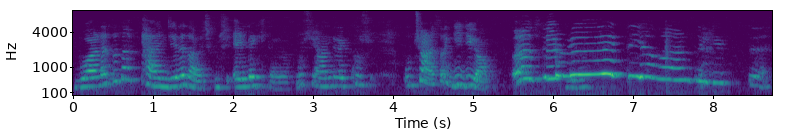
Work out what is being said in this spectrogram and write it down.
Bu arada da pencere de açıkmış. Ellek de yokmuş. Yani direkt kuş uçarsa gidiyor. Özgürlük diye vardı gitti.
